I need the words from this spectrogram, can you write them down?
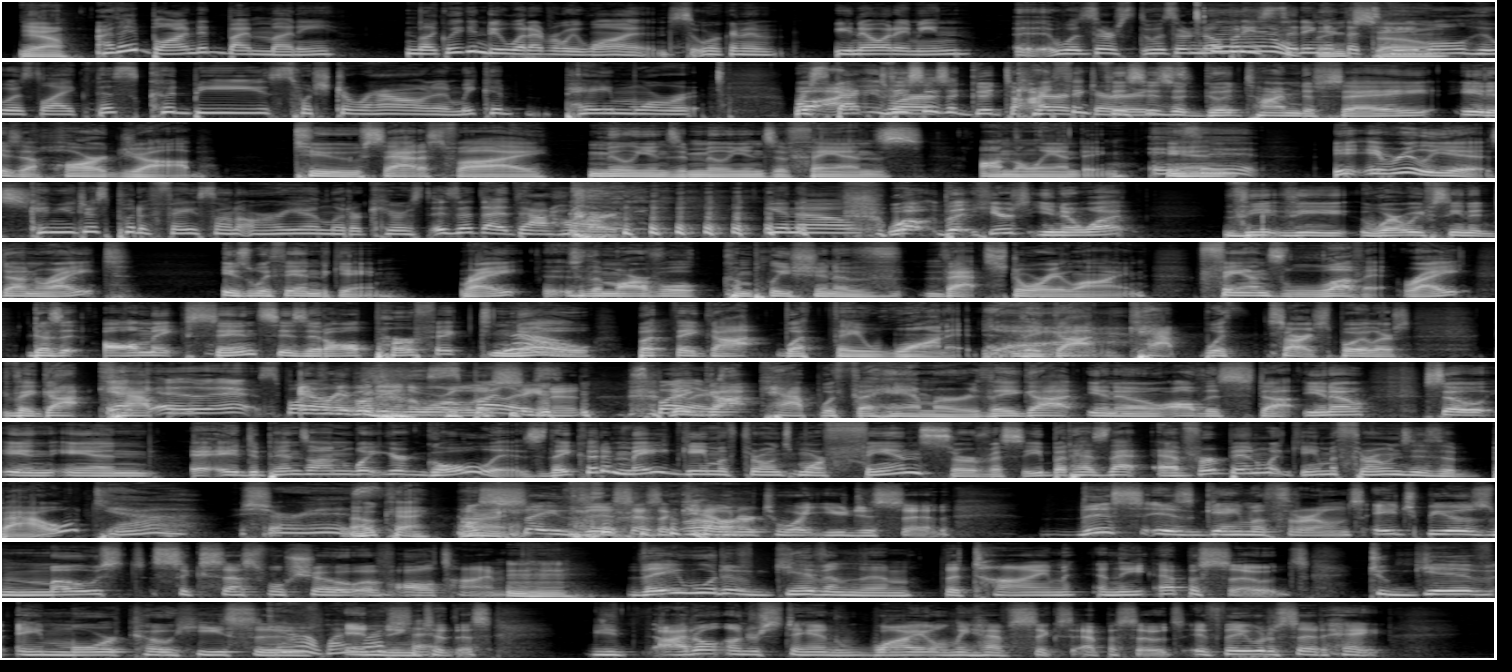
Yeah. Are they blinded by money? Like we can do whatever we want. So we're gonna, you know what I mean? Uh, Was there was there nobody sitting at the so. table who was like, this could be switched around and we could pay more Well, respect to this is a good time. I think this is a good time to say it is a hard job to satisfy millions and millions of fans on the landing. Is and it? It, it really is. Can you just put a face on Arya and let her care? Is it that that hard? you know? Well, but here's you know what the the where we've seen it done right is with Endgame, right? Is the Marvel completion of that storyline. Fans love it, right? Does it all make sense? Is it all perfect? No, but they got what they wanted. They got Cap with sorry, spoilers. They got Cap Yeah, uh, uh, spoilers. Everybody in the world has seen it. Spoilers. they got cap with the hammer they got you know all this stuff you know so in in it depends on what your goal is they could have made game of thrones more fan servicey but has that ever been what game of thrones is about yeah, sure is. okay all I'll right say this as a counter to what you just said. This is Game of Thrones, HBO's most successful show of all time. Mm-hmm. They would have given them the time and the episodes to give a more cohesive Yeah, ending to this. You, I don't understand why only have six episodes. If they would have said, "Hey,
